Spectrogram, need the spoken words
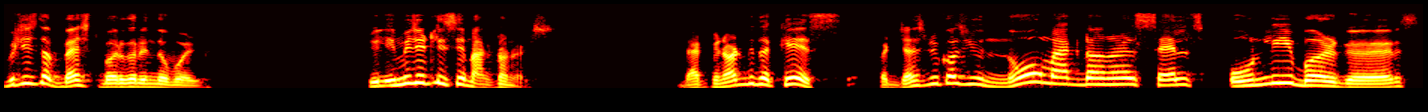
which is the best burger in the world? You'll immediately say McDonald's. That may not be the case, but just because you know McDonald's sells only burgers,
